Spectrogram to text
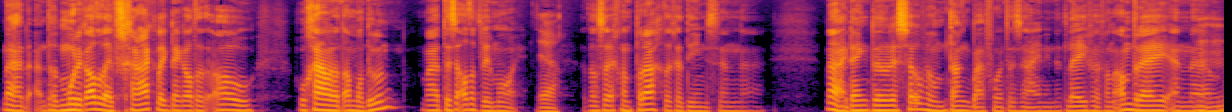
nou, dat moet ik altijd even schakelen. Ik denk altijd, oh, hoe gaan we dat allemaal doen? Maar het is altijd weer mooi. Ja. Het was echt een prachtige dienst. En, eh, nou, ik denk er is zoveel om dankbaar voor te zijn in het leven van André. En ehm, Mhm.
